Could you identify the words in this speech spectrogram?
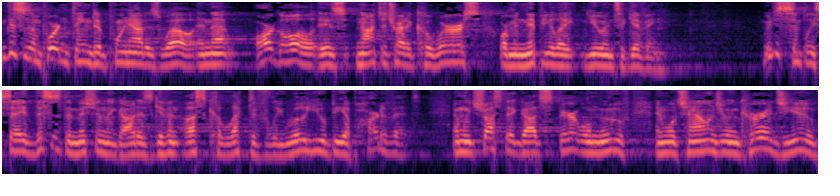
This is an important thing to point out as well, in that our goal is not to try to coerce or manipulate you into giving. We just simply say, this is the mission that God has given us collectively. Will you be a part of it? And we trust that God's Spirit will move and will challenge you, encourage you,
